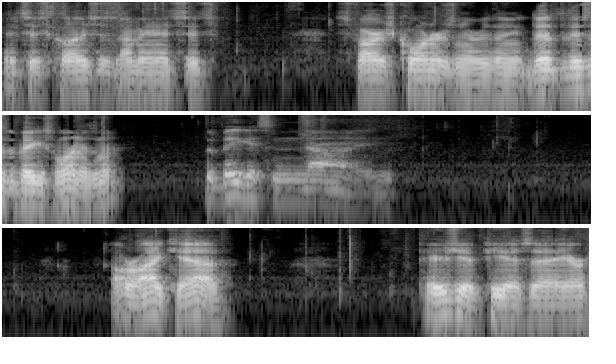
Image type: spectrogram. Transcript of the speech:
It's as close as I mean it's it's as far as corners and everything. This, this is the biggest one, isn't it? The biggest nine. All right, Kev. Here's your PSA or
